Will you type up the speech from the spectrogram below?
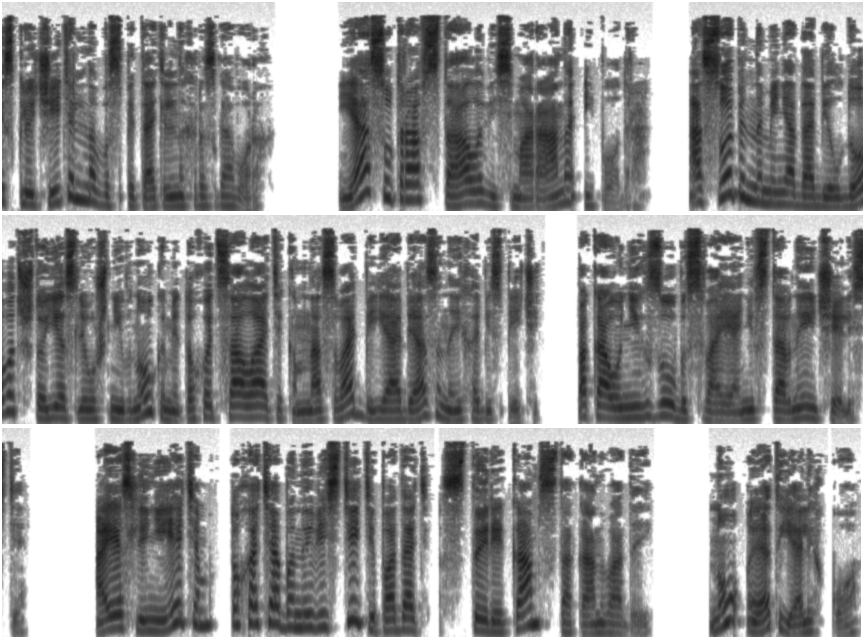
исключительно в воспитательных разговорах. Я с утра встала весьма рано и бодро. Особенно меня добил довод, что если уж не внуками, то хоть салатиком на свадьбе я обязана их обеспечить, пока у них зубы свои, а не вставные челюсти. А если не этим, то хотя бы навестить и подать старикам стакан воды. Ну, это я легко.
